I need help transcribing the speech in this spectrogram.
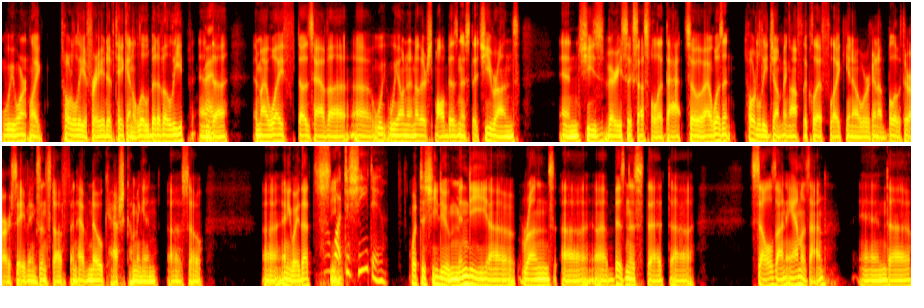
we weren't like totally afraid of taking a little bit of a leap, and Right. uh, and my wife does have a, uh, we we own another small business that she runs and she's very successful at that. So I wasn't totally jumping off the cliff like you know we're going to blow through our savings and stuff and have no cash coming in. Uh, so uh, anyway, that's What does she do? what does she do? Mindy uh, runs uh, a business that uh, sells on Amazon, and uh,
